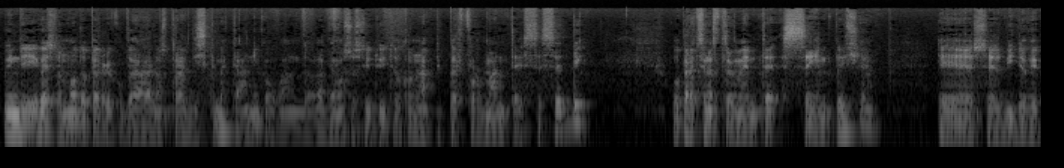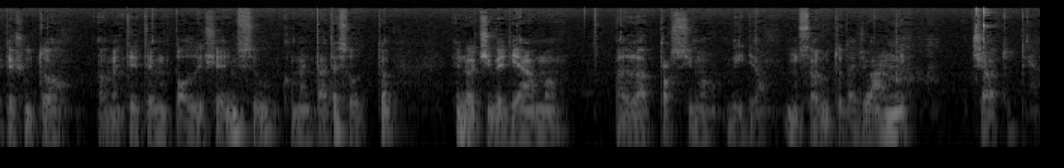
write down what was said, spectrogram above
Quindi questo è un modo per recuperare il nostro hard disk meccanico quando l'abbiamo sostituito con una più performante SSD operazione estremamente semplice. E se il video vi è piaciuto mettete un pollice in su, commentate sotto e noi ci vediamo al prossimo video. Un saluto da Giovanni, ciao a tutti.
